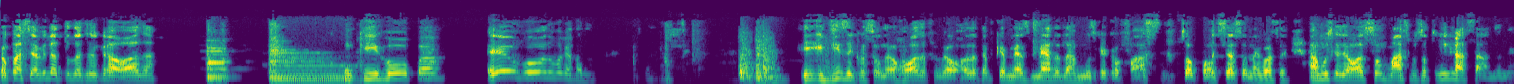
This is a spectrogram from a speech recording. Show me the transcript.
Eu passei a vida toda achando que era rosa. Com que roupa eu vou, não vou cantar não. E, dizem que eu sou Neo Rosa, fui Neo Rosa, até porque minhas merdas das músicas que eu faço só pode ser esse negócio aí. As músicas de Rosa são máximas, são tudo engraçadas, né?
